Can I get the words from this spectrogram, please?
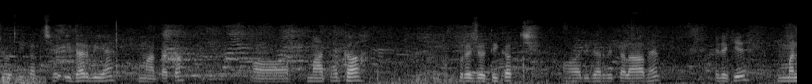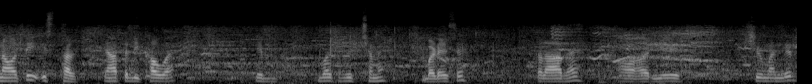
ज्योति कक्ष इधर भी है, माता का। और माता का पूरा ज्योति कक्ष और इधर भी तालाब है। ये देखिए, मनौती स्थल, यहाँ पे लिखा हुआ है। ये वट वृक्ष में बड़े से तालाब है और ये शिव मंदिर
